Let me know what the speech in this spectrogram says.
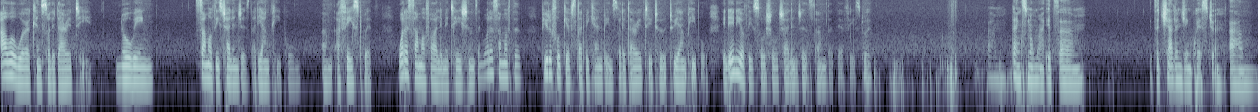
our work in solidarity, knowing some of these challenges that young people um, are faced with? What are some of our limitations, and what are some of the beautiful gifts that we can be in solidarity to, to young people in any of these social challenges um, that they're faced with? Um, thanks, Noma. It's um, it's a challenging question. Um,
